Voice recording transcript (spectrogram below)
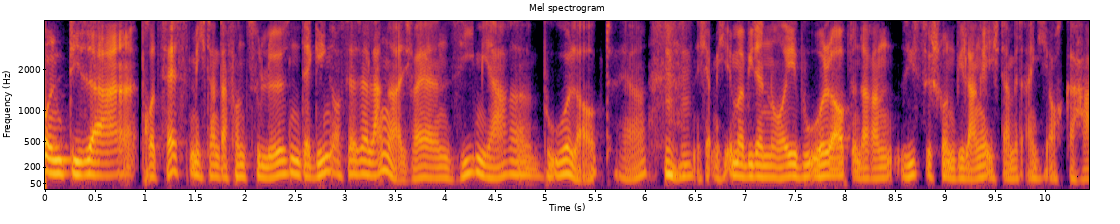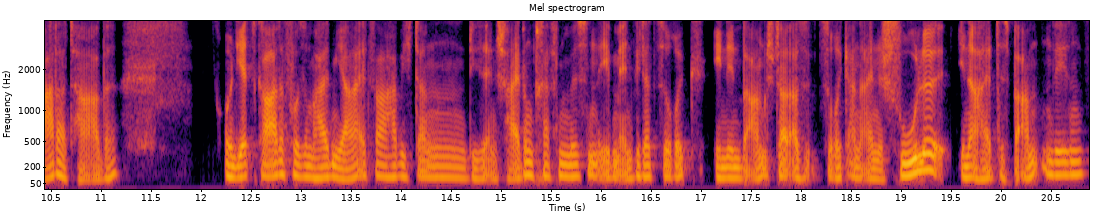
Und dieser Prozess, mich dann davon zu lösen, der ging auch sehr, sehr lange. Ich war ja dann sieben Jahre beurlaubt. Ja, mhm. ich habe mich immer wieder neu beurlaubt und daran siehst du schon, wie lange ich damit eigentlich auch gehadert habe. Und jetzt gerade vor so einem halben Jahr etwa habe ich dann diese Entscheidung treffen müssen, eben entweder zurück in den Beamtenstaat, also zurück an eine Schule innerhalb des Beamtenwesens,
